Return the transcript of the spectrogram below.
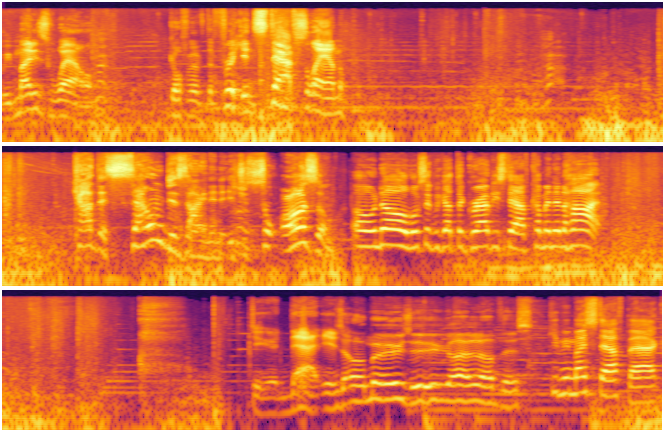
we might as well go for the freaking staff slam. God, the sound design in it is just so awesome. Oh no, looks like we got the gravity staff coming in hot. dude, that is amazing. I love this. Give me my staff back.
